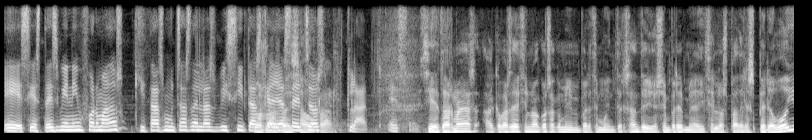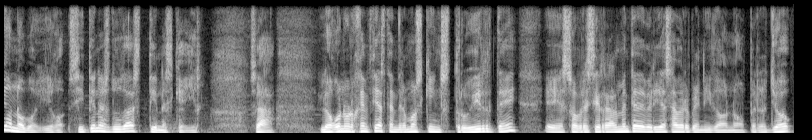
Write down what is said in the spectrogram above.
eh, si estáis bien informados, quizás muchas de las visitas que hayas hecho, claro, eso es. Sí, de todas maneras, acabas de decir una cosa que a mí me parece muy interesante. Yo siempre me dicen los padres, ¿pero voy o no voy? digo, si tienes dudas, tienes que ir. O sea, luego en urgencias tendremos que instruirte eh, sobre si realmente deberías haber venido o no. Pero yo,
